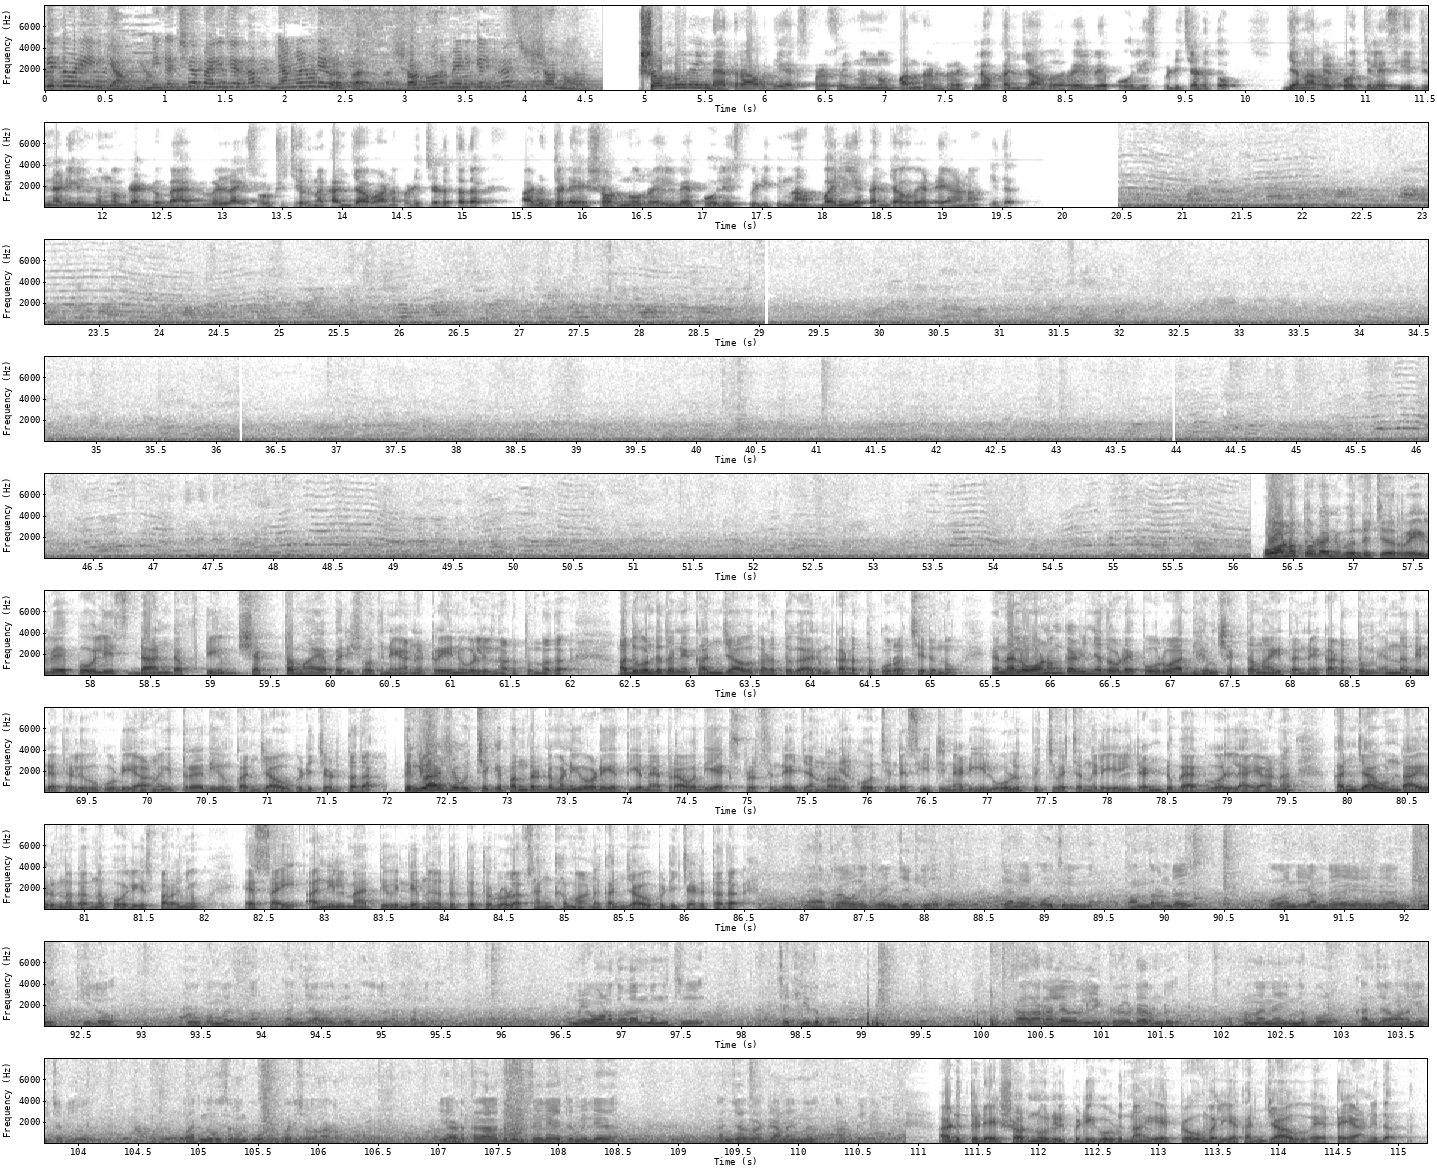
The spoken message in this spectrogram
ആരോഗ്യത്തോടെ ഇരിക്കാം. മികച്ച പരിചരണം ഞങ്ങളുടെ ഉറപ്പ്. Shoranur medical trust Shoranur. ഷൊർണൂരിൽ Netravati എക്സ്പ്രസിൽ നിന്നും പന്ത്രണ്ടര കിലോ കഞ്ചാവ് റെയിൽവേ പോലീസ് പിടിച്ചെടുത്തു. ജനറൽ കോച്ചിലെ സീറ്റിനടിയിൽ നിന്നും രണ്ടു ബാഗുകളിലായി സൂക്ഷിച്ചിരുന്ന കഞ്ചാവാണ് പിടിച്ചെടുത്തത്. അടുത്തിടെ ഷൊർണൂർ റെയിൽവേ പോലീസ് പിടിക്കുന്ന വലിയ കഞ്ചാവ് വേട്ടയാണ് ഇത്. ഓണത്തോടനുബന്ധിച്ച് റെയിൽവേ പോലീസ് ഡാൻഡഫ് ടീം ശക്തമായ പരിശോധനയാണ് ട്രെയിനുകളിൽ നടത്തുന്നത്. അതുകൊണ്ട് തന്നെ കഞ്ചാവ് കടത്തുകാരും കടത്ത് കുറച്ചിരുന്നു. എന്നാൽ ഓണം കഴിഞ്ഞതോടെ പൂർവാധികം ശക്തമായി തന്നെ കടത്തും എന്നതിന്റെ തെളിവ് കൂടിയാണ് ഇത്രയധികം കഞ്ചാവ് പിടിച്ചെടുത്തത്. തിങ്കളാഴ്ച ഉച്ചയ്ക്ക് പന്ത്രണ്ട് മണിയോടെ എത്തിയ നേത്രാവതി എക്സ്പ്രസിന്റെ ജനറൽ കോച്ചിന്റെ സീറ്റിനടിയിൽ ഒളിപ്പിച്ചു വെച്ച നിലയിൽ രണ്ട് ബാഗുകളിലായാണ് കഞ്ചാവ് ഉണ്ടായിരുന്നതെന്ന് പോലീസ് പറഞ്ഞു. എസ് ഐ അനിൽ മാത്യുവിന്റെ നേതൃത്വത്തിലുള്ള സംഘമാണ് കഞ്ചാവ് പിടിച്ചെടുത്തത്. നേത്രാവതി ട്രെയിൻ ചെക്ക് ചെയ്തപ്പോൾ ജനറൽ കോച്ചിൽ നിന്ന് പന്ത്രണ്ട് പോയിന്റ് രണ്ട് ഏഴ് അഞ്ച് കിലോ തൂക്കം വരുന്ന കഞ്ചാവിന്റെ പുതുകളാണ് കണ്ടത് നമ്മൾ ഈ ഓണത്തോടനുബന്ധിച്ച് ചെക്ക് ചെയ്തപ്പോൾ സാധാരണ ലെവലിൽ ലിക്കർ കിട്ടാറുണ്ട്. ഒപ്പം തന്നെ ഇന്നിപ്പോൾ കഞ്ചാവാണ് ലഭിച്ചിട്ടുള്ളത്. വരുന്ന ദിവസങ്ങളും കൂടുതൽ പരിശോധന നടത്തുന്നത് ഈ അടുത്ത കാലത്ത് പിടിച്ചതിൽ ഏറ്റവും വലിയ കഞ്ചാവ് വേട്ടയാണ് ഇന്ന് നടത്തിയിരിക്കുന്നത്. അടുത്തിടെ ഷൊർണൂരിൽ പിടികൂടുന്ന ഏറ്റവും വലിയ കഞ്ചാവ് വേട്ടയാണിത്.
